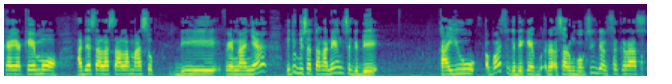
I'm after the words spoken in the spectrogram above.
kayak kemo, ada salah-salah masuk di venanya, itu bisa tangannya yang segede kayu apa segede kayak sarung boxing dan sekeras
